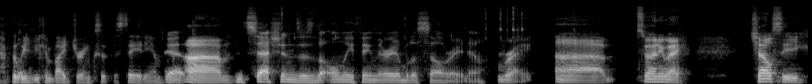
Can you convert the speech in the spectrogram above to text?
I believe you can buy drinks at the stadium. Yeah. Um, Concessions is the only thing they're able to sell right now. right. Uh, so anyway, Chelsea,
